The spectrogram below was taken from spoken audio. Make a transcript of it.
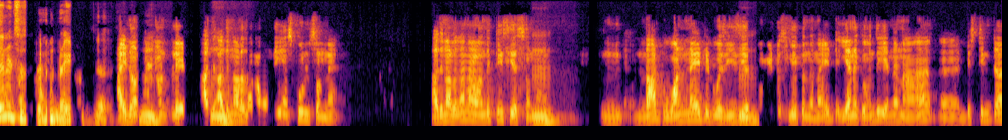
Then it's a rhythm, right? I don't I don't play. அது அதனால தான் நான் வந்து என் ஸ்கூல் சொன்னேன் அதனால தான் நான் வந்து டிசிஎஸ் சொன்னேன் Not one night it was easier. For me to sleep in the night எனக்கு வந்து என்னன்னா டிஸ்டிங்டா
